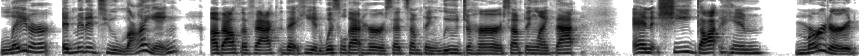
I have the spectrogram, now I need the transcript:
later admitted to lying about the fact that he had whistled at her said something lewd to her or something like that. And she got him murdered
